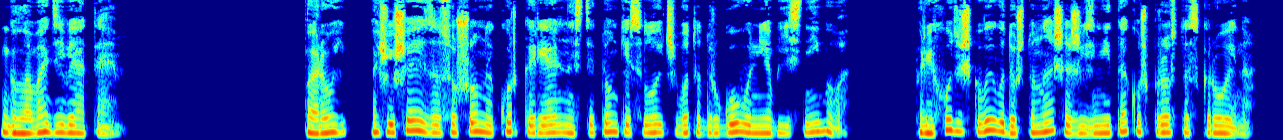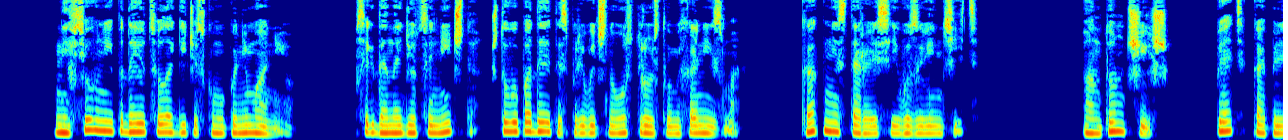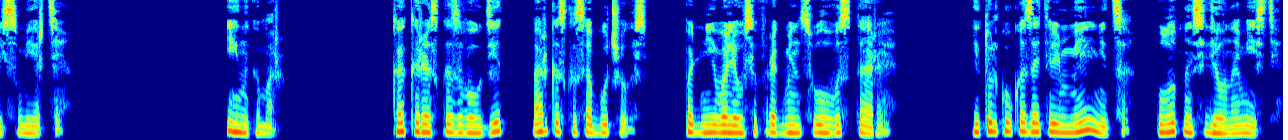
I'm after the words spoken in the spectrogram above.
Глава девятая Порой, ощущая засушенной коркой реальности тонкий слой чего-то другого необъяснимого, приходишь к выводу, что наша жизнь не так уж просто скроена. Не все в ней подается логическому пониманию. Всегда найдется нечто, что выпадает из привычного устройства механизма, как ни старайся его завинтить. Антон Чиш. Пять капель смерти. Ингмар. Как и рассказывал дед, арка скособочилась. Под ней валялся фрагмент слова «старое». И только указатель «мельница» плотно сидел на месте.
